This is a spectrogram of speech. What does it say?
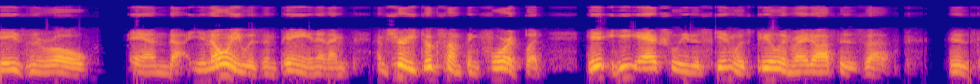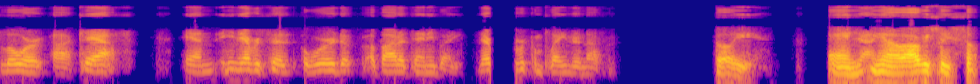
days in a row and uh, you know he was in pain and I'm I'm sure he took something for it but he he actually the skin was peeling right off his uh his lower uh calf and he never said a word about it to anybody. Never complained or nothing. Really. And Yeah, you know, obviously, some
